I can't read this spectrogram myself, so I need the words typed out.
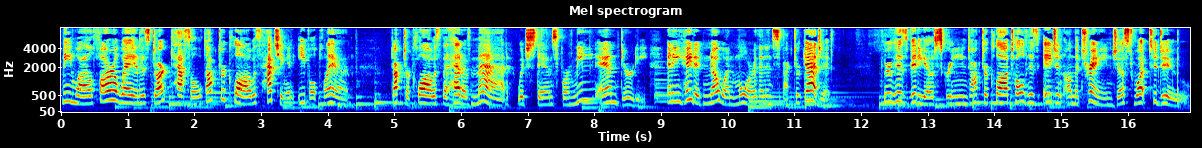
Meanwhile, far away in his dark castle, Dr. Claw was hatching an evil plan. Dr. Claw was the head of MAD, which stands for mean and dirty, and he hated no one more than Inspector Gadget. Through his video screen, Dr. Claw told his agent on the train just what to do.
